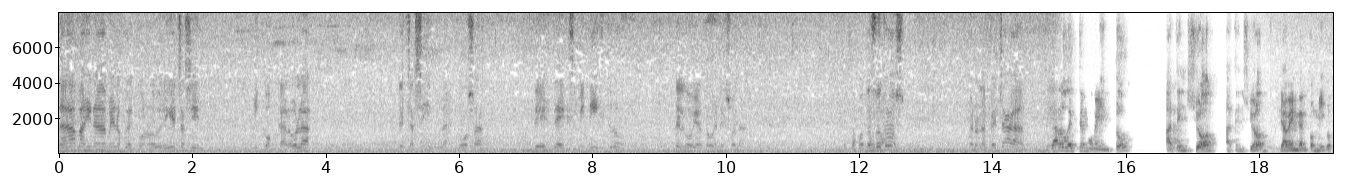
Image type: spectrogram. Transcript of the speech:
nada más y nada menos que con Rodríguez Chacín y con Carola de Chacín, la esposa de este exministro del gobierno venezolano. Nosotros, bueno, la fecha... Dado este momento, atención, atención, ya vengan conmigo,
